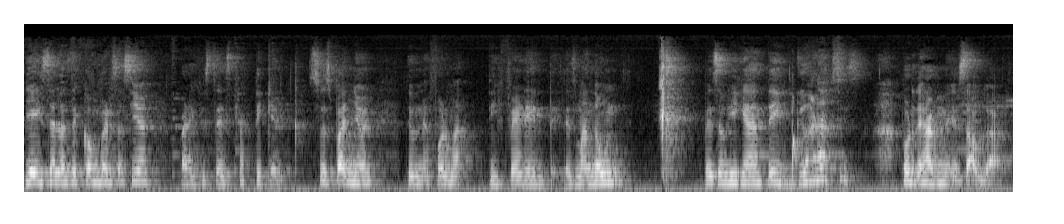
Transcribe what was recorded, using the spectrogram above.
y hay salas de conversación para que ustedes practiquen su español de una forma diferente. Les mando un beso gigante y gracias por dejarme desahogar.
